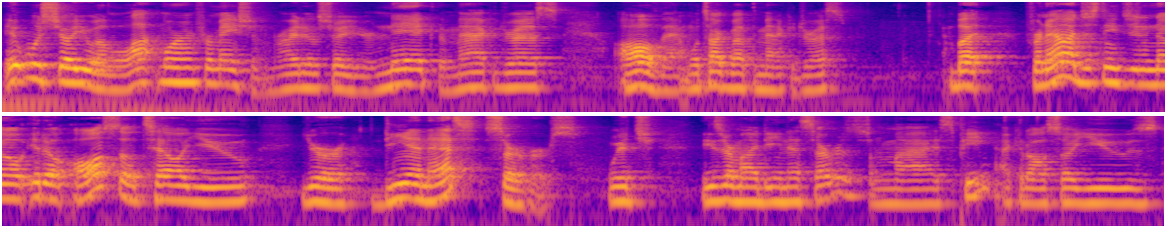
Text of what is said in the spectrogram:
it will show you a lot more information, right? It'll show you your NIC, the MAC address, all of that. And we'll talk about the MAC address. But for now, I just need you to know it'll also tell you your DNS servers, which these are my DNS servers my ISP. I could also use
